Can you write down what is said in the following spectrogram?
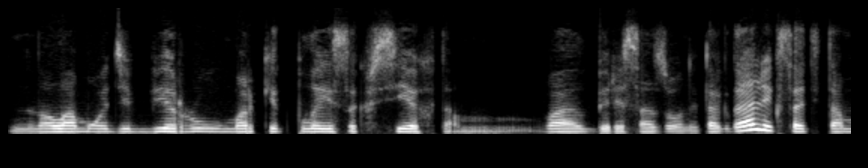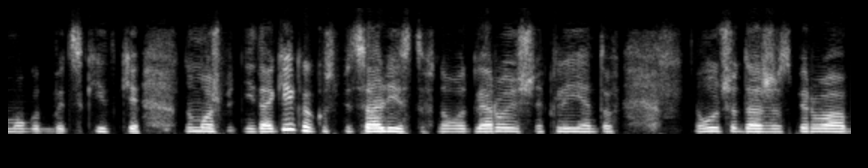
на Ламоде, Беру, маркетплейсах всех, там, Wildberries, Сазон и так далее. Кстати, там могут быть скидки, ну, может быть, не такие, как у специалистов, но вот для розничных клиентов лучше даже сперва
